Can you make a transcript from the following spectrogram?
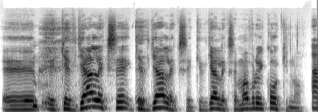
ε, ε, και, διάλεξε, και διάλεξε. Και διάλεξε μαύρο ή κόκκινο. Α,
